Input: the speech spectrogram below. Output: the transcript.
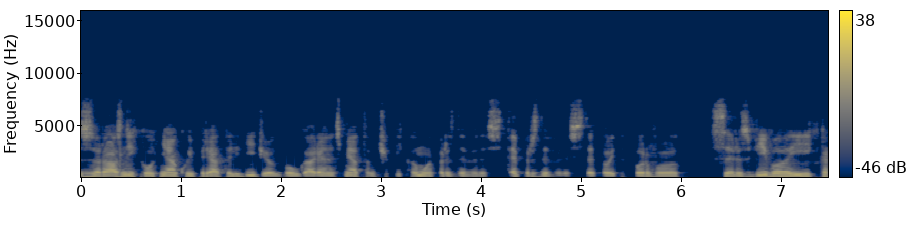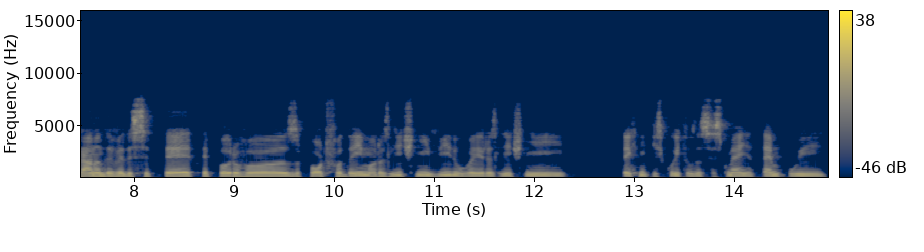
за разлика от някои приятели диджея в България, не смятам, че пика му е през 90-те. През 90-те той те първа се развива и края на 90-те те първа започва да има различни видове и различни техники, с които да се сменя темпо и,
